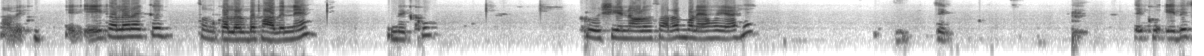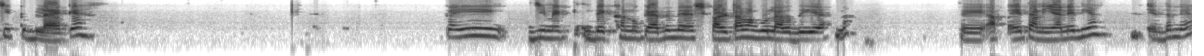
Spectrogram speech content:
ਆ ਦੇਖੋ, ਇਹ ਕਲਰ ਇੱਕ, ਤੁਹਾਨੂੰ ਕਲਰ ਦਿਖਾ ਦਿੰਨੇ ਆ। ਦੇਖੋ। ਕਰੋਸ਼ੀਏ ਨਾਲ ਸਾਰਾ ਬਣਿਆ ਹੋਇਆ ਹੈ ਤੇ ਦੇਖੋ, ਇਹਦੇ ਚ ਇੱਕ ਬਲੈਕ ਹੈ। ਕਈ ਜਿਵੇਂ ਦੇਖਣ ਨੂੰ ਕਹਿ ਦਿੰਦੇ ਆ, ਸ਼ਕਲਟਾਂ ਵਾਂਗੂ ਲੱਗਦੀ ਹੈ, ਹਨਾ। ਤੇ ਆਪ ਇਹ ਤਣੀਆਂ ਨੇ ਦੀਆਂ, ਇਧਰ ਲਿਆ।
